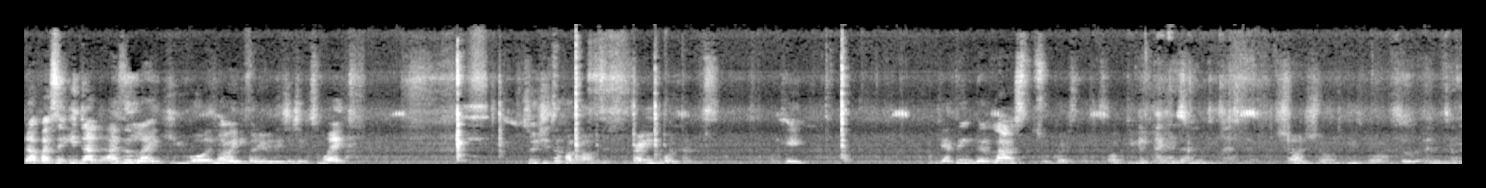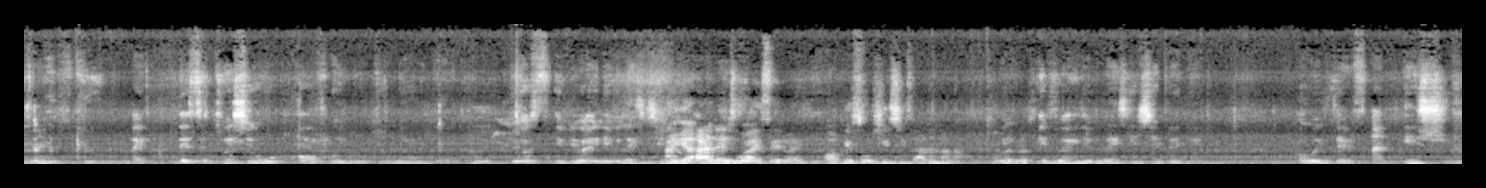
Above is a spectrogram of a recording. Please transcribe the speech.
that person either doesn't like you or is not ready for the relationship to work. So you should talk about it. Very important. Okay. Okay, I think the last two questions or three. I and just want to add. Sure, sure. Please go on. So, um, sometimes to like the situation will call for you to know the because if you are in a relationship, And you're adding to what I said, right? Okay, so she's she's adding now. So let, let's if you are in a relationship and then always there's an issue,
